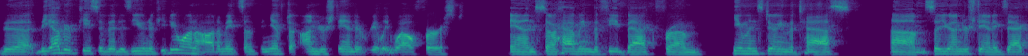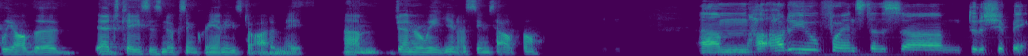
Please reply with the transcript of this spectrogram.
the the other piece of it is even if you do want to automate something you have to understand it really well first and so having the feedback from humans doing the tasks um, so you understand exactly all the edge cases nooks and crannies to automate um, generally you know seems helpful um, how, how, do you for instance um, do the shipping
